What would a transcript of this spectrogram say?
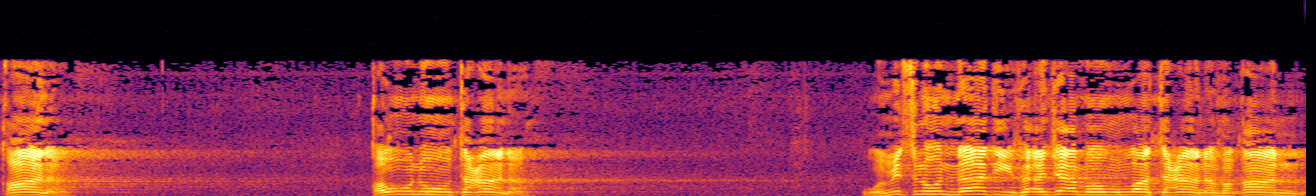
قال قوله تعالى ومثله النادي فأجابهم الله تعالى فقال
